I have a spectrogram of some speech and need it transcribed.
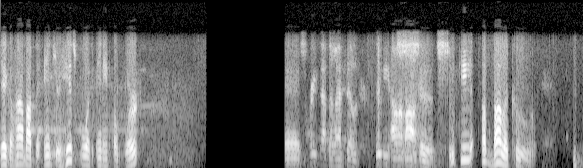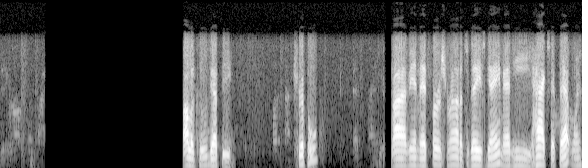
Jacob Howe about to enter his fourth inning of work. As Brings up the left fielder, Suki Alamaku. Suki Abalaku. Abalaku got the triple. Drive in that first run of today's game, and he hacks at that one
